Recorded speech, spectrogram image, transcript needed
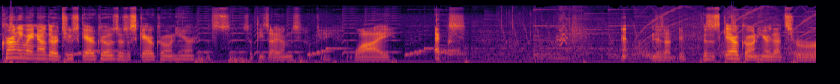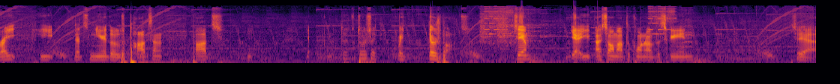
Currently, right now, there are two scarecrows. There's a scarecrow in here. Let's set these items. Okay. Y, X. Have do. There's a scarecrow in here that's right. He that's near those pots on pots. Yeah, the door's right. Wait, there's pots. See him? Yeah, you, I saw him out the corner of the screen. So yeah,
